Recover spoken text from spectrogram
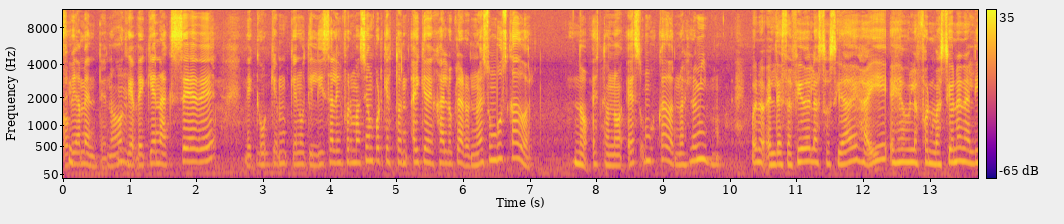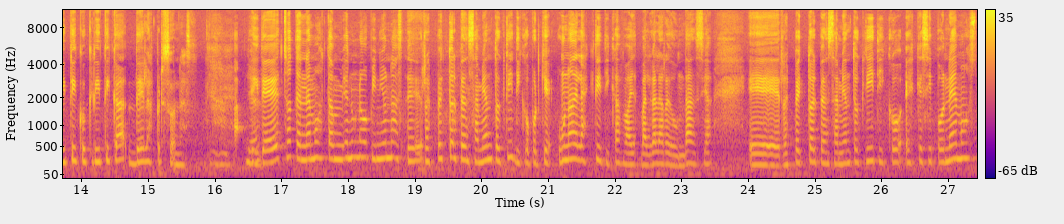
obviamente, ¿no? Mm. de quién accede, de quién, utiliza la información, porque esto hay que dejarlo claro, no es un buscador. No. Esto no es un buscador, no es lo mismo. Bueno, el desafío de las sociedades ahí es la formación analítico-crítica de las personas. Y de hecho tenemos también una opinión eh, respecto al pensamiento crítico, porque una de las críticas, valga la redundancia, eh, respecto al pensamiento crítico es que si ponemos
